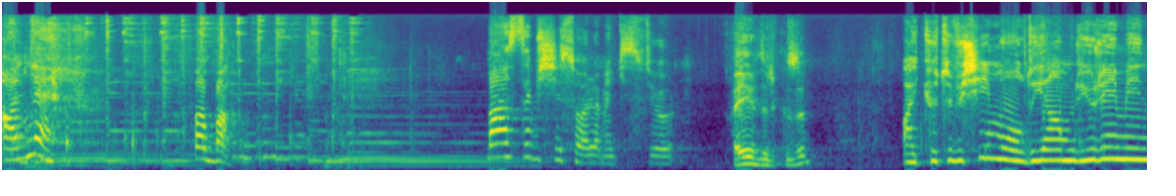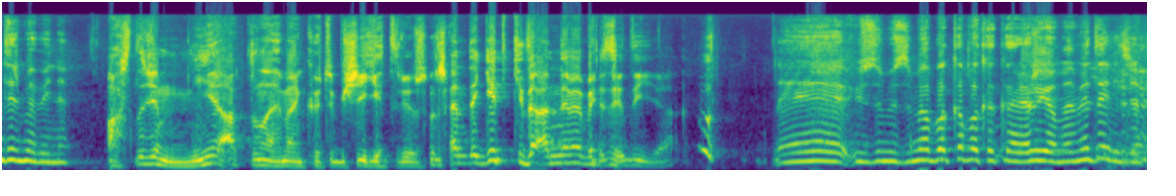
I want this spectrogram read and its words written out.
Anne, baba. Ben size bir şey söylemek istiyorum. Hayırdır kızım? Ay kötü bir şey mi oldu Yağmur? Yüreğime indirme beni. Aslıcığım niye aklına hemen kötü bir şey getiriyorsun? Sen de gitgide anneme benzedin ya. Ee, üzüm üzüme baka baka kararıyor Mehmet Ali'ciğim.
